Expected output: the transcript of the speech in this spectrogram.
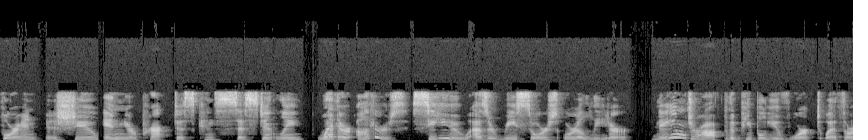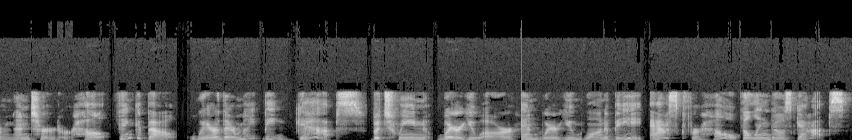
for an issue in your practice consistently, whether others see you as a resource or a leader Name drop the people you've worked with or mentored or helped. Think about where there might be gaps between where you are and where you want to be. Ask for help filling those gaps.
